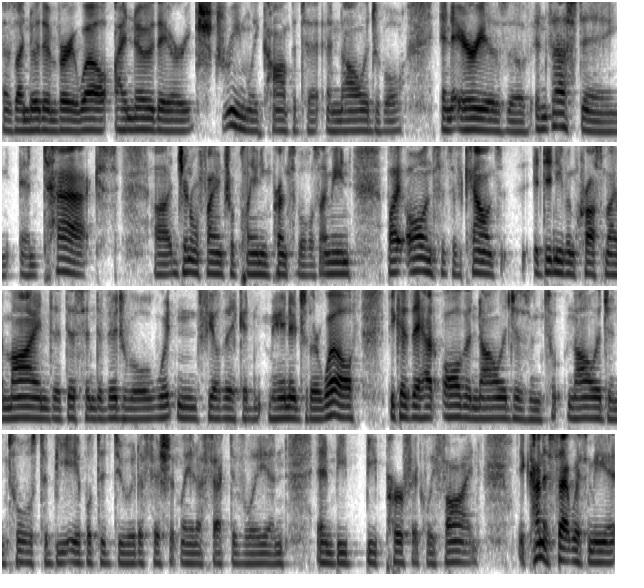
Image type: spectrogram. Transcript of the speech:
as I know them very well, I know they are extremely competent and knowledgeable in areas of investing and tax, uh, general financial planning principles. I mean, by all intents accounts, it didn't even cross my mind that this individual wouldn't feel they could manage their wealth because they had all the knowledges and knowledge and tools to be able to do it efficiently and effectively and and be be perfectly fine. It kind of sat with me uh,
